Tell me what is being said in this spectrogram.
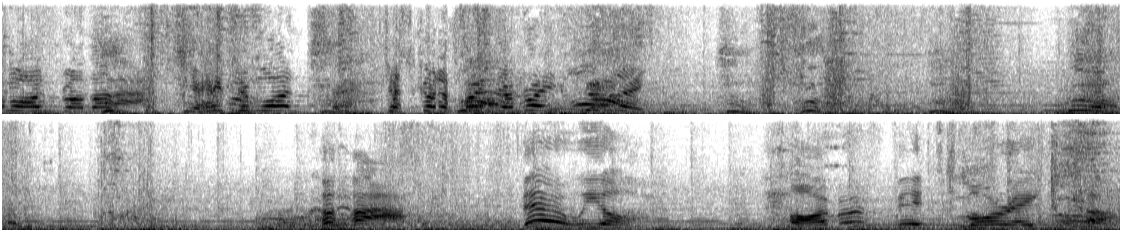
Come on, brother! You hit him once! Just gotta find the right opening! There we are. Armor fit for a cop.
